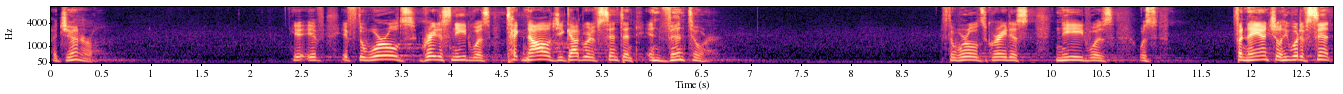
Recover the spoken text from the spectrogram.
a general. If, if the world's greatest need was technology, God would have sent an inventor. If the world's greatest need was, was financial, He would have sent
